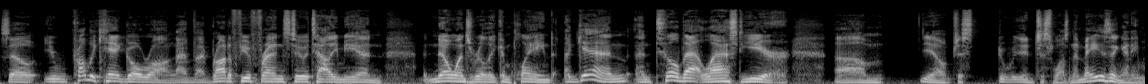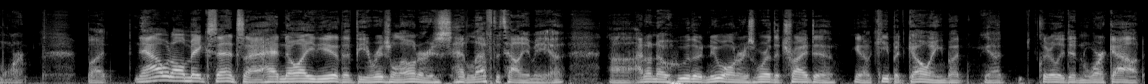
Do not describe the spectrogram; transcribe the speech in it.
So you probably can't go wrong. I've, I brought a few friends to Italia Mia and no one's really complained. Again, until that last year, um, you know, just it just wasn't amazing anymore. But now it all makes sense. I had no idea that the original owners had left Italia Mia. Uh, I don't know who the new owners were that tried to, you know, keep it going, but you know, it clearly didn't work out.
